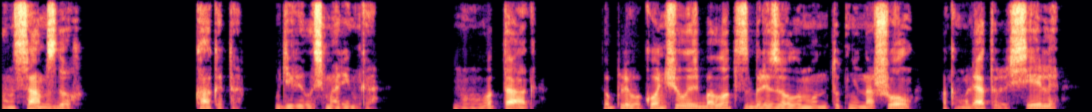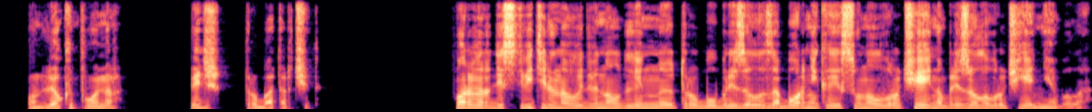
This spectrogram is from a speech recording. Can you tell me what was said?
«Он сам сдох». «Как это?» — удивилась Маринка. «Ну, вот так. Топливо кончилось, болото с бризолом он тут не нашел, аккумуляторы сели. Он лег и помер. Видишь, труба торчит». Форвер действительно выдвинул длинную трубу бризолозаборника и сунул в ручей, но бризола в ручье не было.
